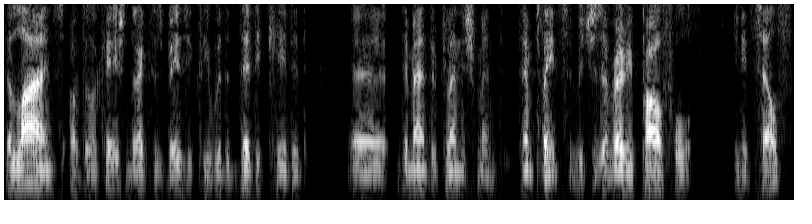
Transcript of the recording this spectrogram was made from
the lines of the location directives basically with a dedicated uh, demand replenishment templates, which is a very powerful in itself.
